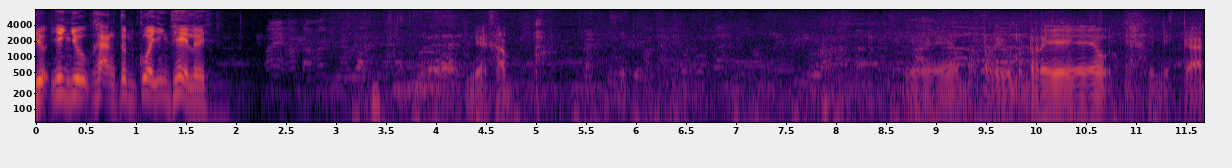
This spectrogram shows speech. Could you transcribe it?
ย,ยิ่งอยู่ข้างต้นกล้วยยิ่งเท่เลยเนี่ยครับแล้วมาเร็วมาเร็วบรรยากาศ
